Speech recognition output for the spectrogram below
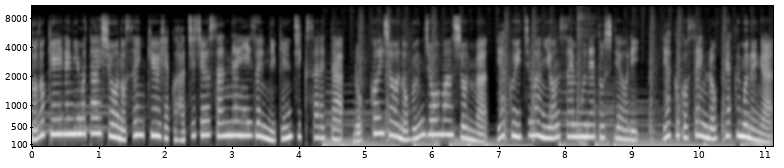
届け入れ義務対象の1983年以前に建築された6個以上の分譲マンションは約1万4000棟としており、約5600棟が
